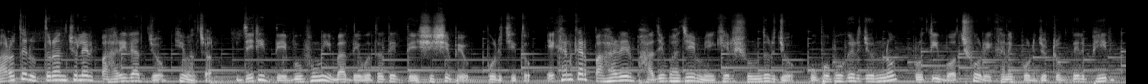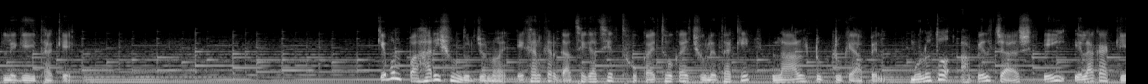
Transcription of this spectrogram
ভারতের উত্তরাঞ্চলের পাহাড়ি রাজ্য হিমাচল, যেটি দেবভূমি বা দেবতাদের দেশ হিসেবেও পরিচিত। এখানকার পাহাড়ের ভাজে ভাজে মেঘের সৌন্দর্য উপভোগের জন্য প্রতি বছর এখানে পর্যটকদের ভিড় লেগেই থাকে। কেবল পাহাড়ি সৌন্দর্য নয়, এখানকার গাছে গাছে থোকায় থোকায় ঝুলে থাকে লাল টুকটুকে আপেল। মূলত আপেল চাষ এই এলাকাকে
